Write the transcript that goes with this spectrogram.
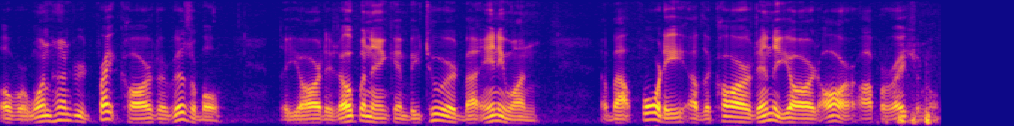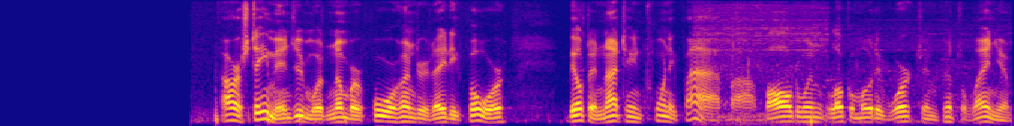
over 100 freight cars are visible. The yard is open and can be toured by anyone. About 40 of the cars in the yard are operational. Our steam engine was number 484, built in 1925 by Baldwin Locomotive Works in Pennsylvania.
